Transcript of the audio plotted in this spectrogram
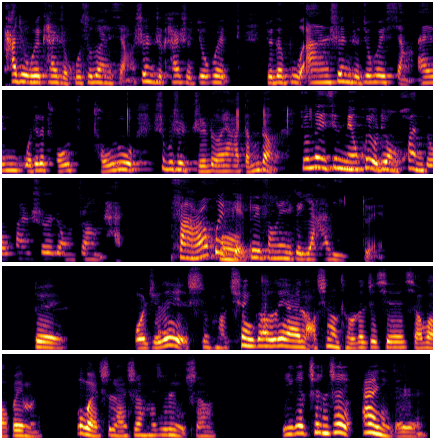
他就会开始胡思乱想，甚至开始就会觉得不安，甚至就会想，哎，我这个投投入是不是值得呀？等等，就内心里面会有这种患得患失的这种状态，反而会给对方一个压力。对，对，我觉得也是哈，劝告恋爱脑上头的这些小宝贝们，不管是男生还是女生。一个真正爱你的人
